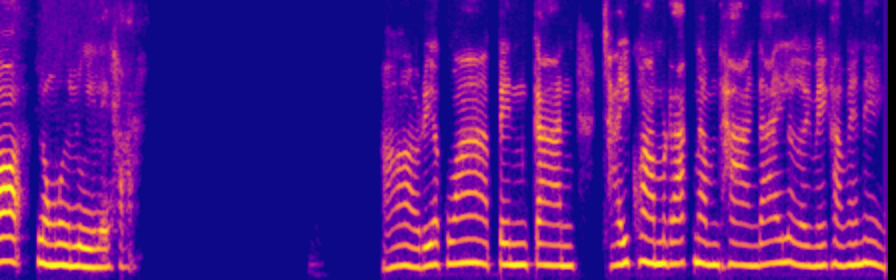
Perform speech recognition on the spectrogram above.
ก็ลงมือลุยเลยค่ะอ่าเรียกว่าเป็นการใช้ความรักนำทางได้เลยไหมคะแม่เน่ง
